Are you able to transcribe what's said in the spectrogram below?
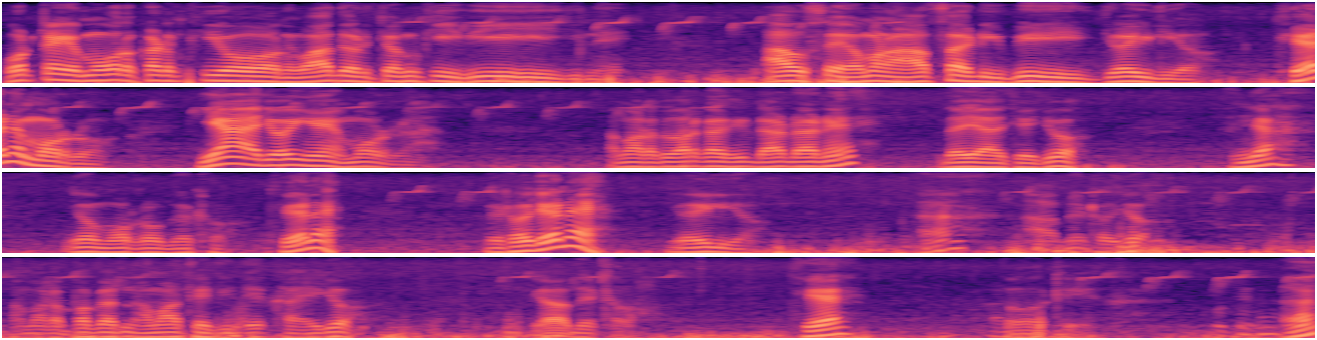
કોટે મોર કડકીઓ ને વાદળ ચમકી વીજ ને આવશે હમણાં આષાઢી બી જોઈ લ્યો. છે ને મોરલો? ત્યાં જોઈએ મોરલા. અમારા દ્વારકાથી દાદાને દયા છે, જો. સમજ્યા? જો મોરલો બેઠો. છે ને? બેઠો છે ને? જોઈ લ્યો. હા? આ બેઠો, જો. અમારા ભગતના માથેથી દેખાય, જો. ક્યાં બેઠો? છે? તો ઠીક? હા?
